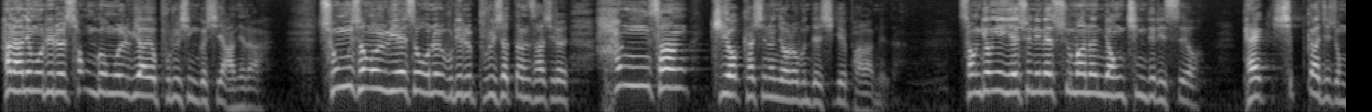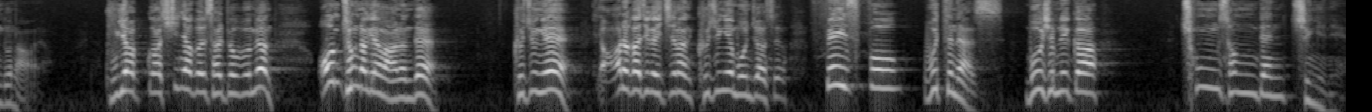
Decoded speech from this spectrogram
하나님 우리를 성공을 위하여 부르신 것이 아니라 충성을 위해서 오늘 우리를 부르셨다는 사실을 항상 기억하시는 여러분 되시길 바랍니다. 성경에 예수님의 수많은 명칭들이 있어요. 110가지 정도 나와요. 구약과 신약을 살펴보면 엄청나게 많은데 그 중에 여러 가지가 있지만 그 중에 뭔지 아세요? faithful witness. 무엇입니까? 충성된 증인이에요.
